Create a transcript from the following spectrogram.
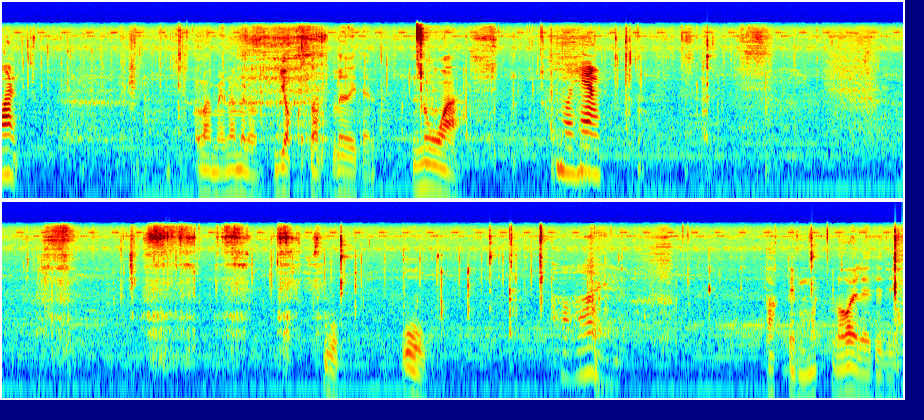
หวานอร่อยไหมล่ะไม่รู้ยกสดเลยแต่นัวหน่วยแห้งอู้อู้ใช่พักเต็มหมดร้อยเลยทีเดียว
